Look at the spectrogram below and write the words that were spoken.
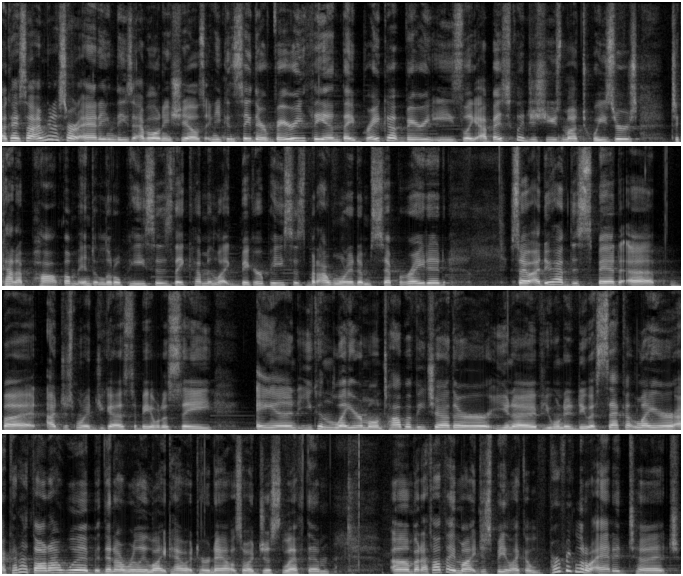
Okay, so I'm going to start adding these abalone shells, and you can see they're very thin. They break up very easily. I basically just use my tweezers to kind of pop them into little pieces. They come in like bigger pieces, but I wanted them separated. So I do have this sped up, but I just wanted you guys to be able to see and you can layer them on top of each other. You know, if you wanted to do a second layer, I kind of thought I would, but then I really liked how it turned out, so I just left them. Um, but I thought they might just be like a perfect little added touch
